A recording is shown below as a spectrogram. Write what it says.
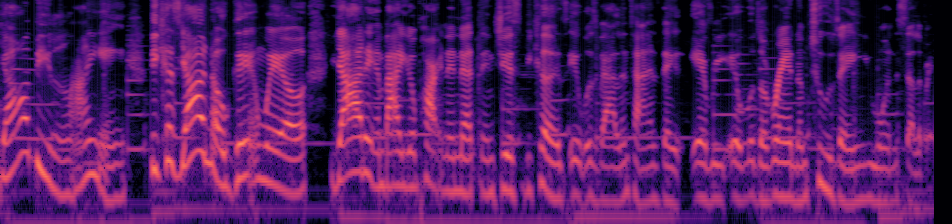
y'all be lying because y'all know good and well y'all didn't buy your partner nothing just because it was Valentine's Day every it was a random Tuesday and you wanted to celebrate.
